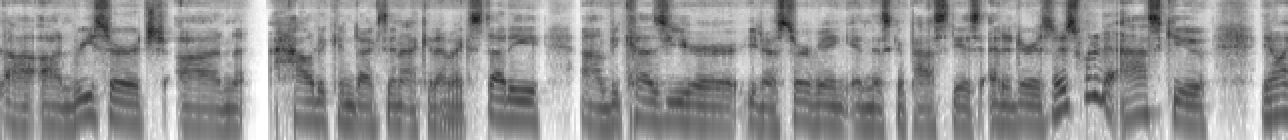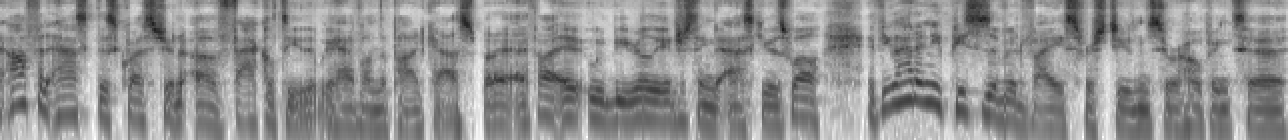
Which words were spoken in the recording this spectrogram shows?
uh, on research on how to conduct an academic study uh, because you're you know serving in this capacity as editors. And I just wanted to ask you, you know, I often ask this question of faculty that we have on the podcast, but I, I thought it would be really interesting to ask you as well if you had any pieces of advice for students who are hoping to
